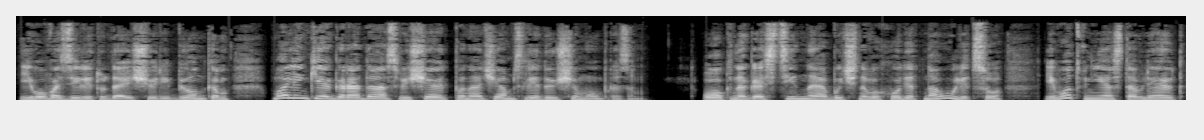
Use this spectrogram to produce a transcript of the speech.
его возили туда еще ребенком, маленькие города освещают по ночам следующим образом. Окна гостиной обычно выходят на улицу, и вот в ней оставляют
